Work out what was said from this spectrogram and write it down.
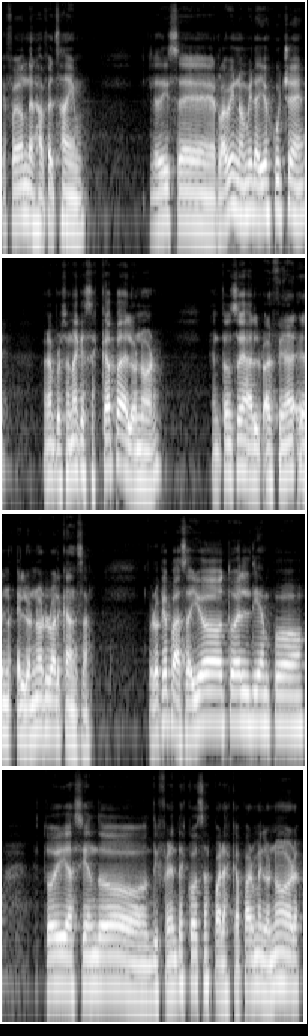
que fue donde el Hafetz Haim. Le dice, Rabino, mira, yo escuché una persona que se escapa del honor, entonces al, final el, honor lo alcanza. Pero ¿qué pasa? Yo todo el tiempo estoy haciendo diferentes cosas para escaparme el honor,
